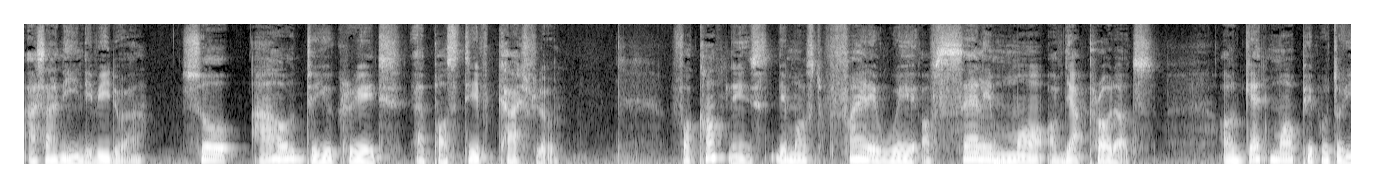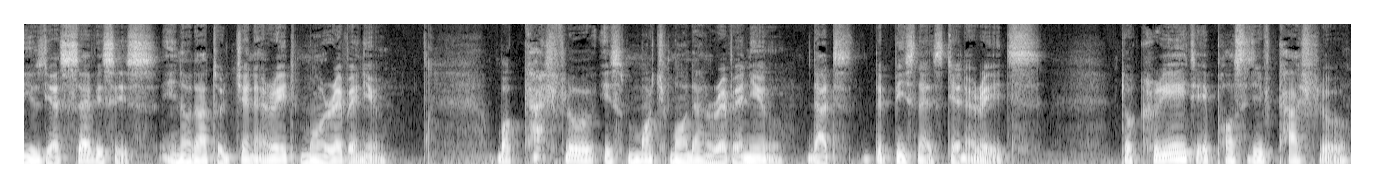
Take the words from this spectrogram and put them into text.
as an individual. So, how do you create a positive cash flow? For companies, they must find a way of selling more of their products or get more people to use their services in order to generate more revenue. But cash flow is much more than revenue that the business generates. To create a positive cash flow,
